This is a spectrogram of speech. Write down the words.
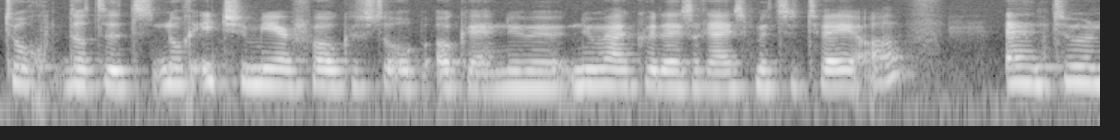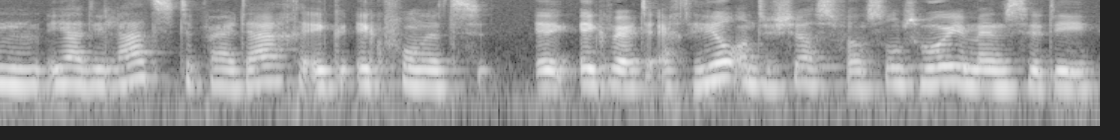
toch dat het nog ietsje meer focuste op... oké, nu, nu maken we deze reis met z'n tweeën af. En toen, ja, die laatste paar dagen, ik, ik vond het... Ik, werd er echt heel enthousiast van. Soms hoor je mensen die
